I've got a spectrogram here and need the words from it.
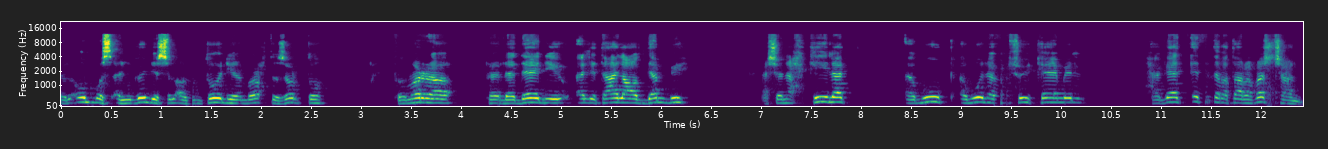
القمص انجليس الأنطوني لما رحت زرته. فمره فناداني وقال لي تعالى اقعد جنبي. عشان أحكي لك أبوك ابونا بشوي كامل حاجات أنت ما تعرفهاش عنه.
